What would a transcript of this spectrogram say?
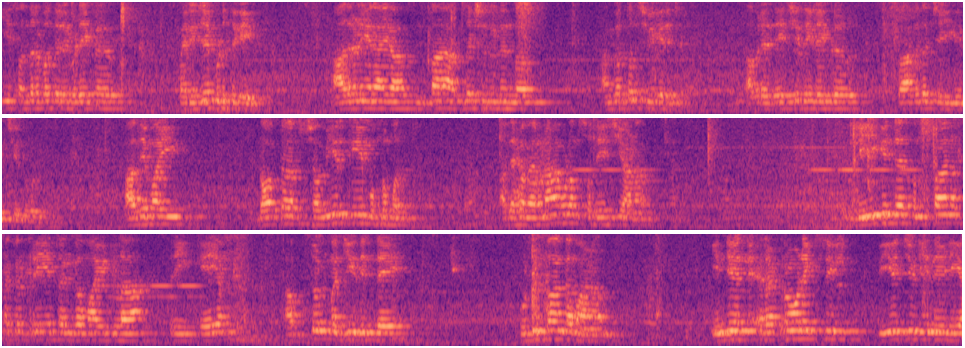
ഈ സന്ദർഭത്തിൽ ഇവിടേക്ക് പരിചയപ്പെടുത്തുകയും ആദരണീയനായ സംസ്ഥാന അധ്യക്ഷനിൽ നിന്ന് അംഗത്വം സ്വീകരിച്ച് അവരെ ദേശീയതയിലേക്ക് സ്വാഗതം ചെയ്യുകയും ചെയ്തുകൊള്ളു ആദ്യമായി ഡോക്ടർ ഷമീർ കെ മുഹമ്മദ് അദ്ദേഹം എറണാകുളം സ്വദേശിയാണ്. ലീഗിന്റെ സംസ്ഥാന സെക്രട്ടേറിയറ്റ് അംഗമായിട്ടുള്ള ശ്രീ കെ എം അബ്ദുൾ മജീദിന്റെ കുടുംബാംഗമാണ്. ഇന്ത്യൻ ഇലക്ട്രോണിക്സിൽ പി എച്ച് ഡി നേടിയ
